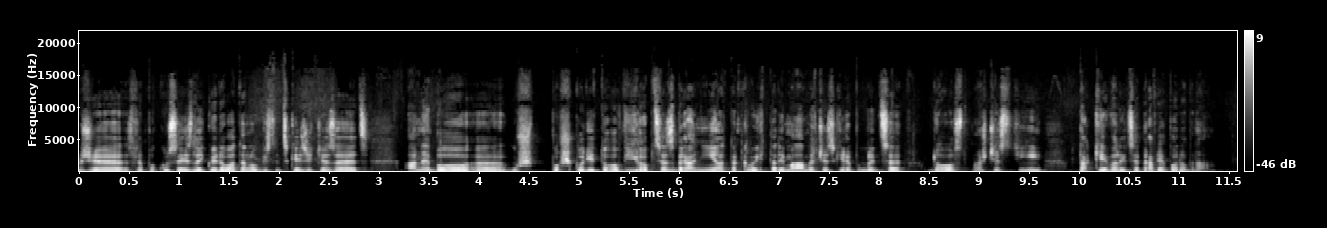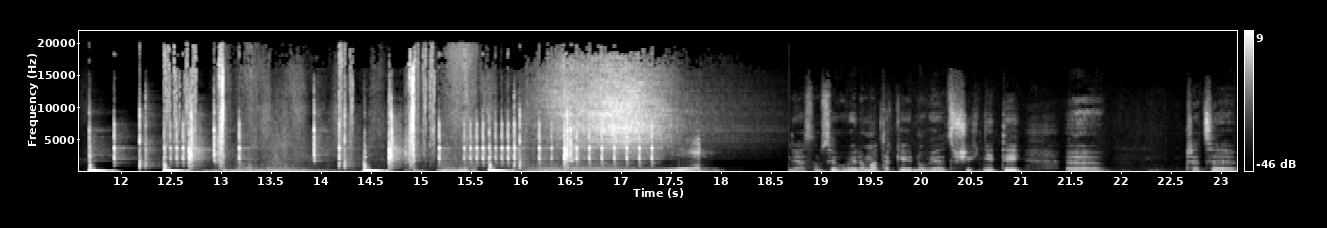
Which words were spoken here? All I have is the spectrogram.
že se pokusí zlikvidovat ten logistický řetězec, anebo uh, už poškodit toho výrobce zbraní, a takových tady máme v České republice dost, naštěstí, tak je velice pravděpodobná. Já jsem si uvědomil taky jednu věc. Všichni ty eh, přece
